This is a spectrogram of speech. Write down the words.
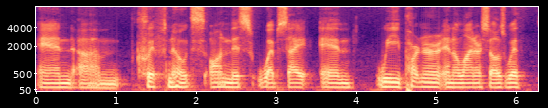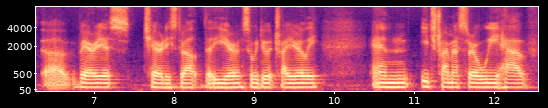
and um, cliff notes on this website, and we partner and align ourselves with uh, various charities throughout the year. So we do it tri-yearly, and each trimester we have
